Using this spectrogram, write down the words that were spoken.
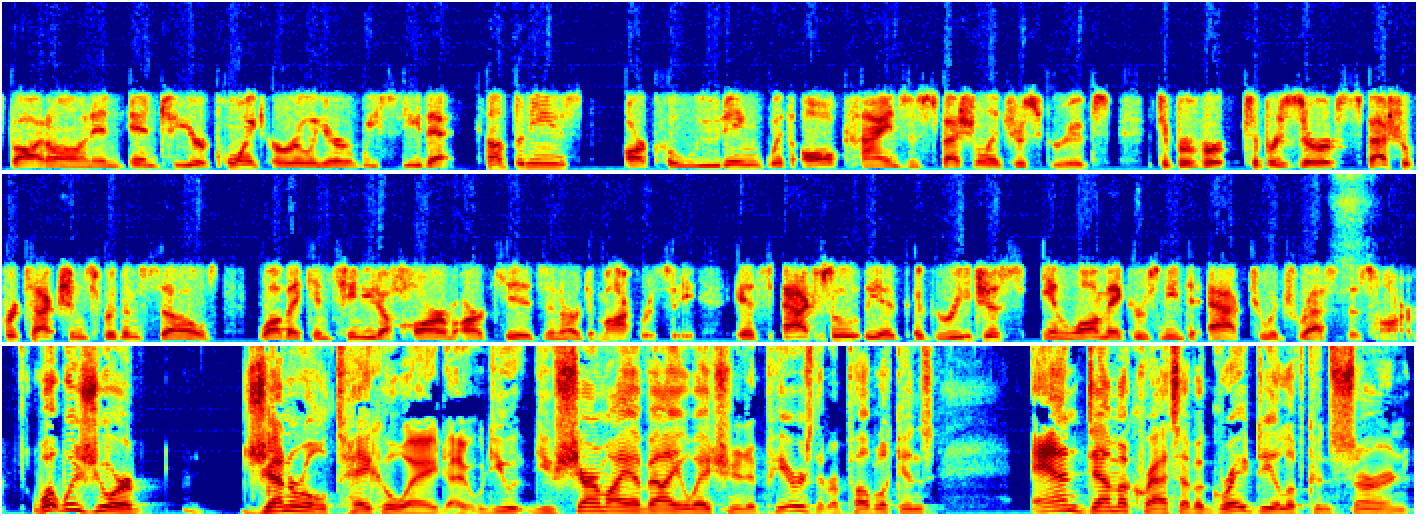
spot on. And, and to your point earlier, we see that companies are colluding with all kinds of special interest groups to, to preserve special protections for themselves while they continue to harm our kids and our democracy. It's absolutely egregious, and lawmakers need to act to address this harm. What was your general takeaway? Uh, Do you, do you share my evaluation? It appears that Republicans and Democrats have a great deal of concern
